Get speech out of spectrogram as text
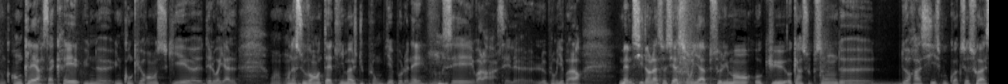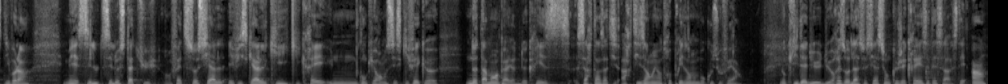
Donc en clair, ça crée une, une concurrence qui est euh, déloyale. On, on a souvent en tête l'image du plombier polonais. Donc c'est voilà, c'est le, le plombier. Alors même si dans l'association il y a absolument aucun, soupçon de, racisme ou quoi que ce soit à ce niveau-là, mais c'est le- statut en fait social et fiscal qui, crée une concurrence et ce qui fait que, notamment en période de crise, certains arti- artisans et entreprises en ont beaucoup souffert. Donc l'idée du, réseau de l'association que j'ai créé, c'était ça. C'était un,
